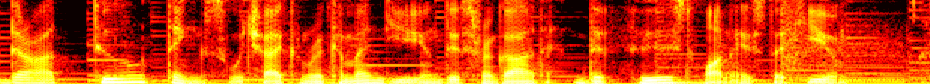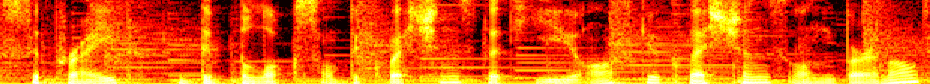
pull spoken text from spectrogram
There are two things which I can recommend you in this regard. The first one is that you separate the blocks of the questions that you ask your questions on burnout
